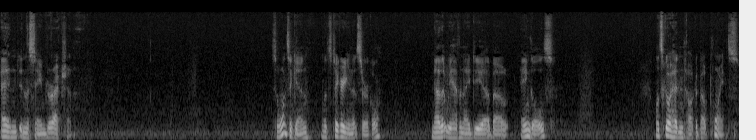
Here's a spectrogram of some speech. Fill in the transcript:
end in the same direction. So once again, let's take our unit circle. Now that we have an idea about angles, let's go ahead and talk about points.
